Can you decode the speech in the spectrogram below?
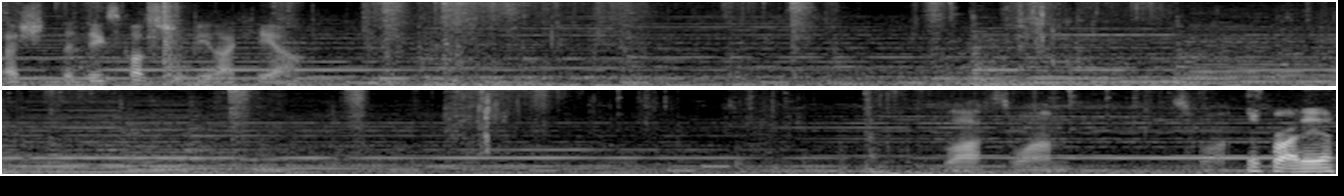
They the dig spots should be like here. Last one. This one. Just right here.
